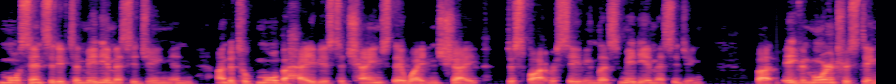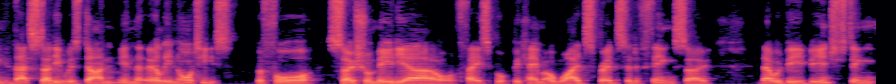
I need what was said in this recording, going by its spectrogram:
more sensitive to media messaging and undertook more behaviors to change their weight and shape despite receiving less media messaging. But even more interesting, that study was done in the early noughties before social media or Facebook became a widespread sort of thing. So that would be, be interesting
